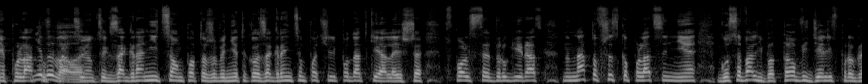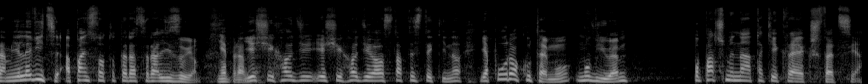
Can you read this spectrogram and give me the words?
Naprawdę, Polaków niebywałe. pracujących za granicą po to, żeby nie tylko za granicą płacili podatki, ale jeszcze w Polsce drugi raz. No na to wszystko Polacy nie głosowali, bo to widzieli w programie Lewicy, a państwo to teraz realizują. Nieprawda. Jeśli chodzi, jeśli chodzi o statystyki, no ja pół roku temu mówiłem, popatrzmy na takie kraje jak Szwecja.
